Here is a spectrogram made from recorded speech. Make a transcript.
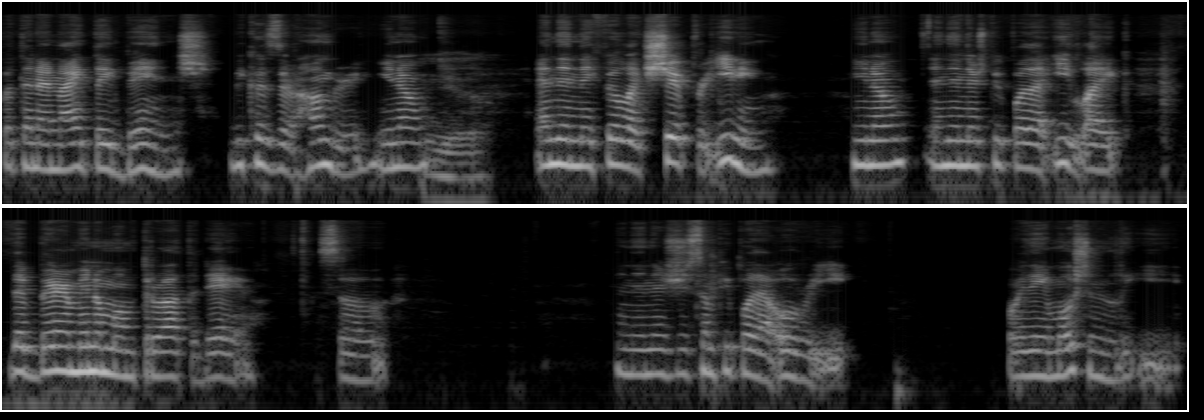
but then at night they binge because they're hungry, you know? Yeah. And then they feel like shit for eating, you know? And then there's people that eat like the bare minimum throughout the day. So, and then there's just some people that overeat or they emotionally eat.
